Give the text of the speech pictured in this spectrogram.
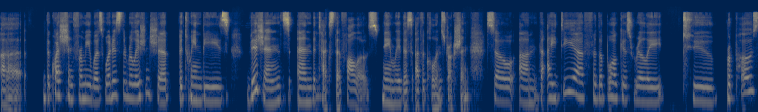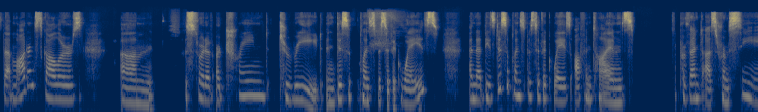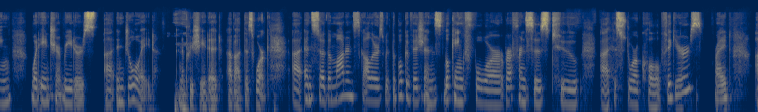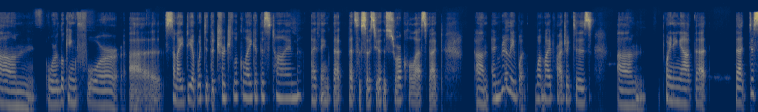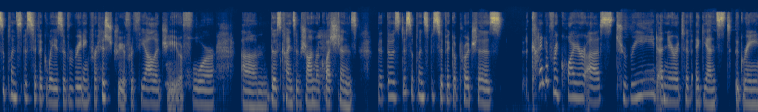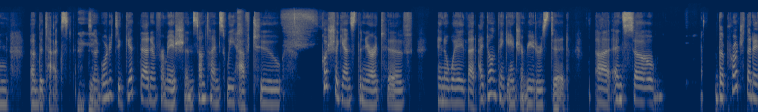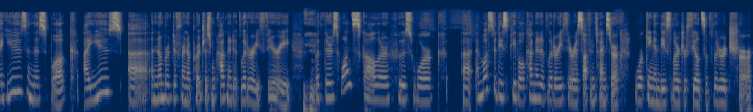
uh, the question for me was what is the relationship between these visions and the text that follows, namely this ethical instruction? So, um, the idea for the book is really to propose that modern scholars um, sort of are trained to read in discipline specific ways, and that these discipline specific ways oftentimes prevent us from seeing what ancient readers uh, enjoyed and mm-hmm. appreciated about this work. Uh, and so the modern scholars with the Book of Visions looking for references to uh, historical figures, right? Um, or looking for uh, some idea of what did the church look like at this time. I think that that's the socio-historical aspect. Um, and really what, what my project is um, pointing out that that discipline specific ways of reading for history or for theology or for um, those kinds of genre questions, that those discipline specific approaches kind of require us to read a narrative against the grain of the text. Mm-hmm. So, in order to get that information, sometimes we have to push against the narrative in a way that I don't think ancient readers did. Uh, and so, the approach that I use in this book, I use uh, a number of different approaches from cognitive literary theory, mm-hmm. but there's one scholar whose work, uh, and most of these people, cognitive literary theorists, oftentimes are working in these larger fields of literature.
